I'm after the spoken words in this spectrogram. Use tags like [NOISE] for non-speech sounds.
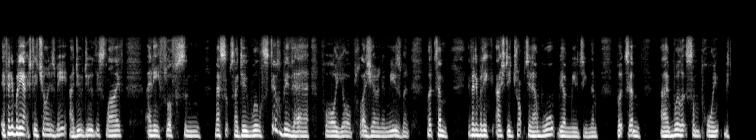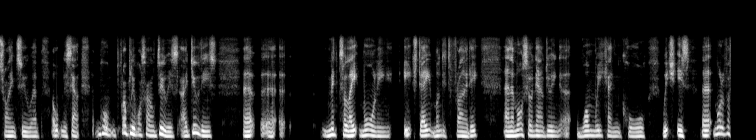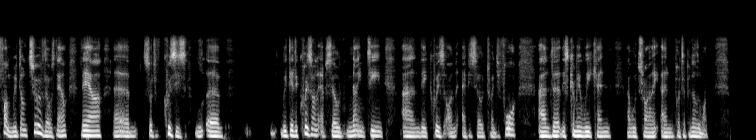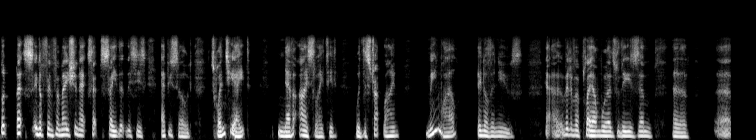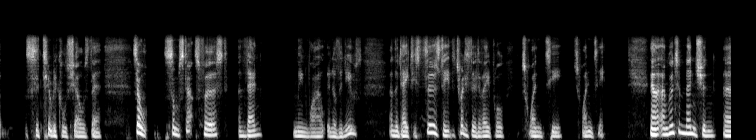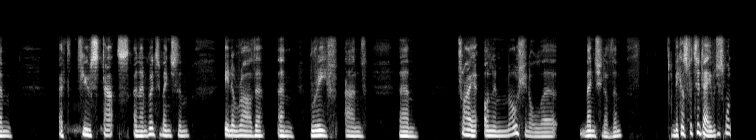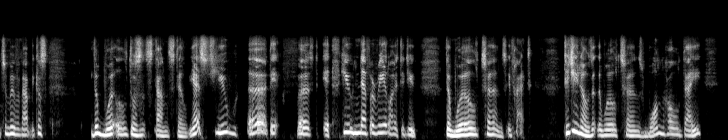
If anybody actually joins me, I do do this live. Any fluffs and mess ups I do will still be there for your pleasure and amusement. But um, if anybody actually drops in, I won't be unmuting them. But um, I will at some point be trying to um, open this out. Well, probably what I'll do is I do these mid to late morning each day, Monday to Friday. And I'm also now doing uh, one weekend call, which is uh, more of a fun. We've done two of those now. They are um, sort of quizzes. Um, we did a quiz on episode 19 and a quiz on episode 24. And uh, this coming weekend, I will try and put up another one. But that's enough information, except to say that this is episode 28, Never Isolated, with the strapline. Meanwhile, in other news, yeah, a bit of a play on words with these um, uh, uh, satirical shows there. So, some stats first, and then, meanwhile, in other news. And the date is Thursday, the 23rd of April, 2020. Now, I'm going to mention um, a few stats, and I'm going to mention them in a rather um, brief and um, try unemotional uh, mention of them. Because for today, we just want to move about because the world doesn't stand still. Yes, you heard it first. You never realized, did you? The world turns. In fact, did you know that the world turns one whole day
